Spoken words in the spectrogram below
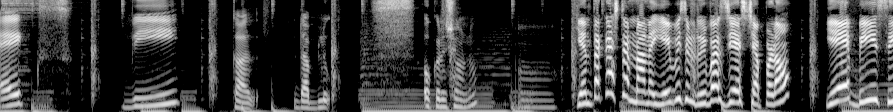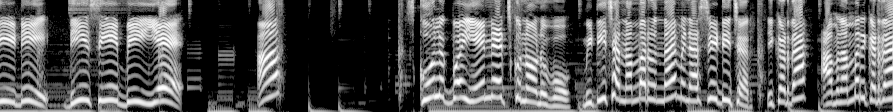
ఎక్స్ వి కాదు డబ్ల్యూ ఒక నిమిషం ఎంత కష్టం నాన్న ఏబిసిడి రివర్స్ చేసి చెప్పడం? ఏబిసిడి డిసిబిఏ స్కూల్కి పోయి ఏం నేర్చుకున్నావు నువ్వు? మీ టీచర్ నంబర్ ఉందా? మీ నర్సరీ టీచర్? ఇక్కడదా? ఆమె నంబర్ ఇక్కడదా?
